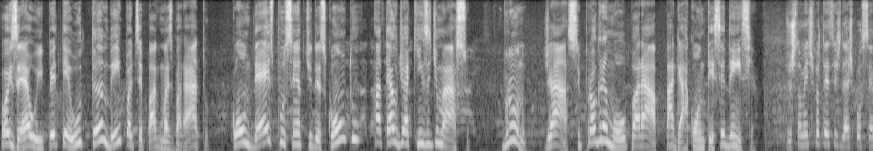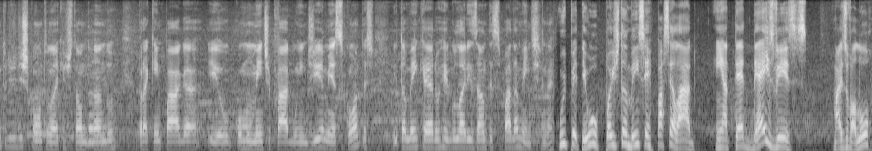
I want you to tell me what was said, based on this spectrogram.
Pois é, o IPTU também pode ser pago mais barato, com 10% de desconto até o dia 15 de março. Bruno, já se programou para pagar com antecedência. Justamente para ter esses 10% de desconto né, que estão dando para quem paga. Eu comumente pago em dia minhas contas e também quero regularizar antecipadamente. Né? O IPTU pode também ser parcelado em até 10 vezes, mas o valor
